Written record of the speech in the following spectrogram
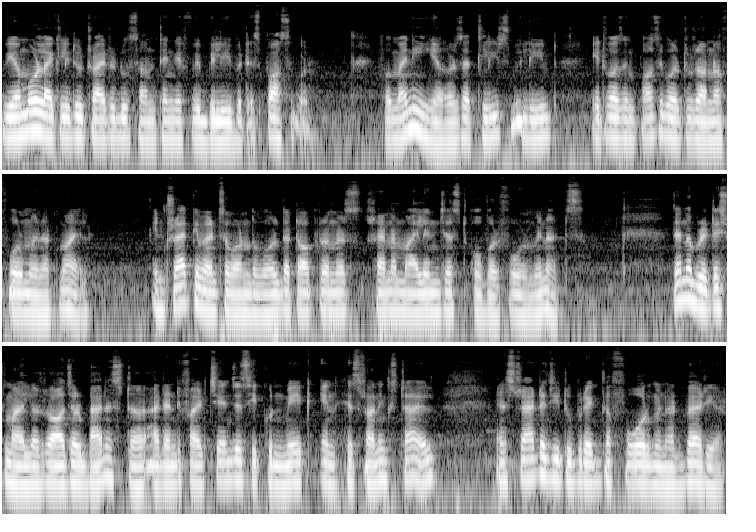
we are more likely to try to do something if we believe it is possible. For many years, athletes believed it was impossible to run a 4 minute mile. In track events around the world, the top runners ran a mile in just over 4 minutes. Then a British miler, Roger Bannister, identified changes he could make in his running style and strategy to break the 4 minute barrier.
